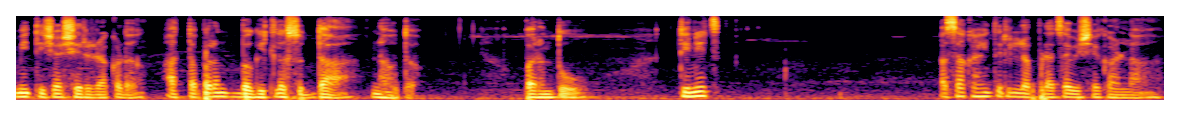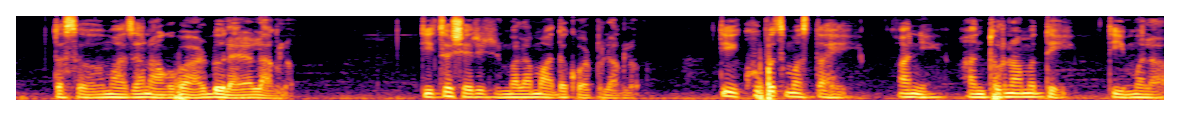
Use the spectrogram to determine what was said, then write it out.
मी तिच्या शरीराकडं आत्तापर्यंत बघितलंसुद्धा नव्हतं. परंतु तिनेच असा काहीतरी लपड्याचा विषय काढला तसं माझा नागोबा डोलायला लागलं. तिचं शरीर मला मादक वाटू लागलं. ती खूपच मस्त आहे आणि अंथुरणामध्ये ती मला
